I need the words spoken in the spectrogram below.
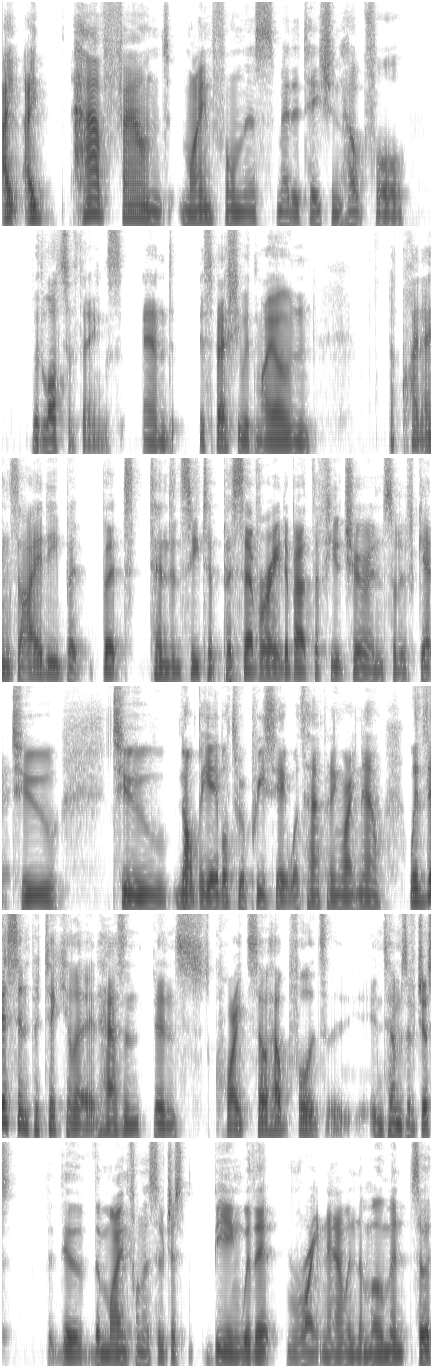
i i have found mindfulness meditation helpful with lots of things. And especially with my own not quite anxiety but but tendency to perseverate about the future and sort of get to to not be able to appreciate what's happening right now. With this in particular it hasn't been quite so helpful. It's in terms of just the the mindfulness of just being with it right now in the moment. So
